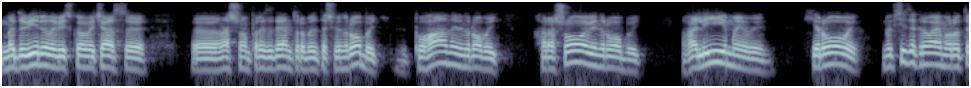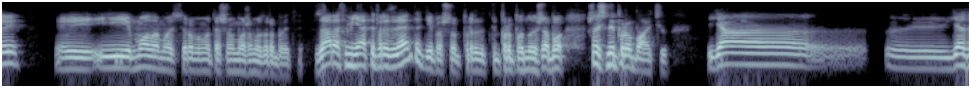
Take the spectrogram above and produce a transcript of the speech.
Ми довірили військовий час е, нашому президенту робити те, що він робить. Погано він робить, хорошо він робить, галімий він, хіровий. Ми всі закриваємо роти і і молимось, робимо те, що ми можемо зробити. Зараз міняти президента, типу, що ти пропонуєш, або щось не пробачу. Я Е, я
